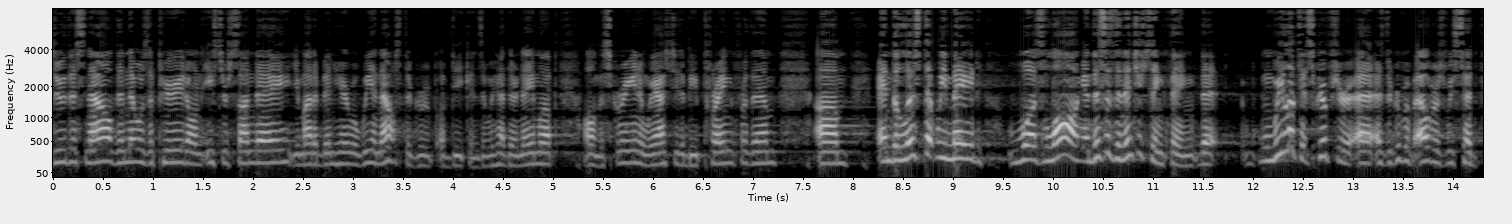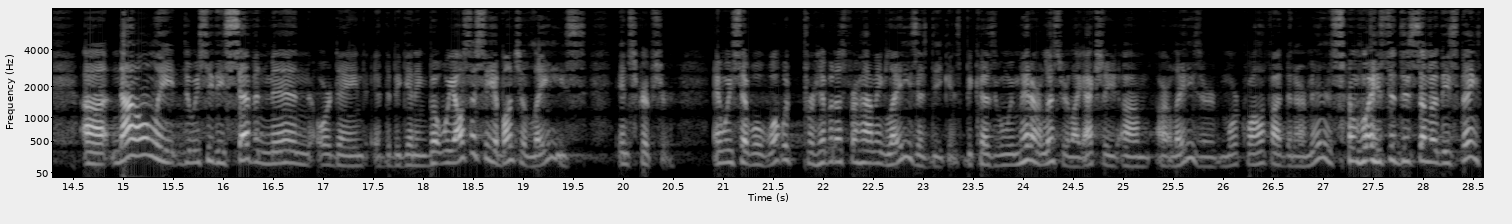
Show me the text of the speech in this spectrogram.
do this now, then there was a period on Easter Sunday, you might have been here, where we announced the group of deacons, and we had their name up on the screen, and we asked you to be praying for them. Um, and the list that we made was long, and this is an interesting thing that when we looked at Scripture uh, as a group of elders, we said uh, not only do we see these seven men ordained at the beginning, but we also see a bunch of ladies in Scripture. And we said, well, what would prohibit us from having ladies as deacons? Because when we made our list, we are like, actually, um, our ladies are more qualified than our men in some ways to do some of these things.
